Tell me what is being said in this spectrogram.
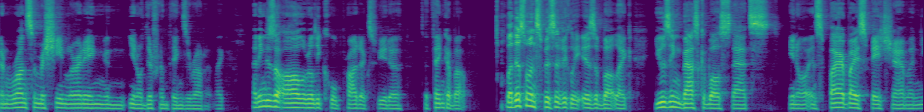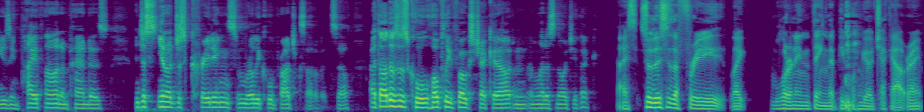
and run some machine learning and you know different things around it? Like, I think these are all really cool projects for you to to think about. But this one specifically is about like using basketball stats you know, inspired by Space Jam and using Python and pandas and just, you know, just creating some really cool projects out of it. So I thought this was cool. Hopefully folks check it out and, and let us know what you think. Nice. So this is a free like learning thing that people can go check out, right?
